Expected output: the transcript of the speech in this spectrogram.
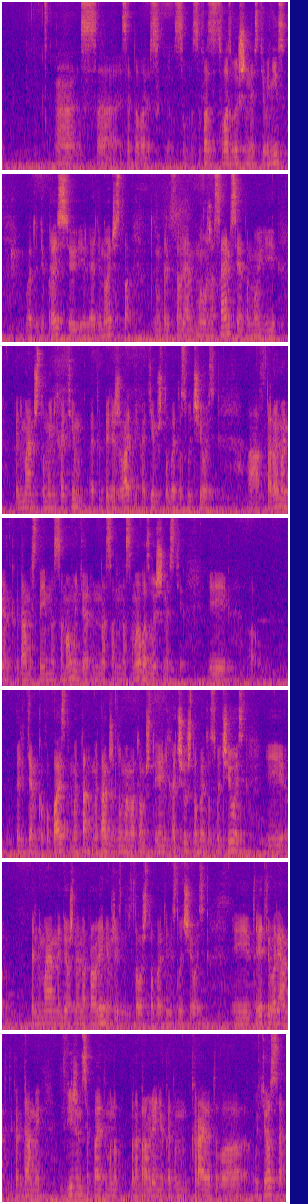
а, с, с этого с, с воз- с возвышенности вниз в эту депрессию или одиночество, то мы представляем, мы ужасаемся этому и понимаем, что мы не хотим это переживать, не хотим, чтобы это случилось. А второй момент, когда мы стоим на, самом, на, сам- на самой возвышенности и а, перед тем, как упасть, мы, та- мы также думаем о том, что я не хочу, чтобы это случилось, и принимаем надежное направление в жизни для того, чтобы это не случилось. И третий вариант, это когда мы движемся по этому по направлению к этому краю этого утеса,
